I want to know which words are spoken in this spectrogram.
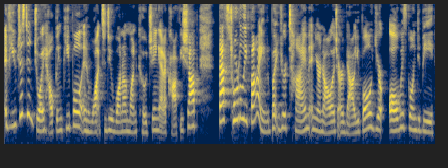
If you just enjoy helping people and want to do one-on-one coaching at a coffee shop that's totally fine. But your time and your knowledge are valuable. You're always going to be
